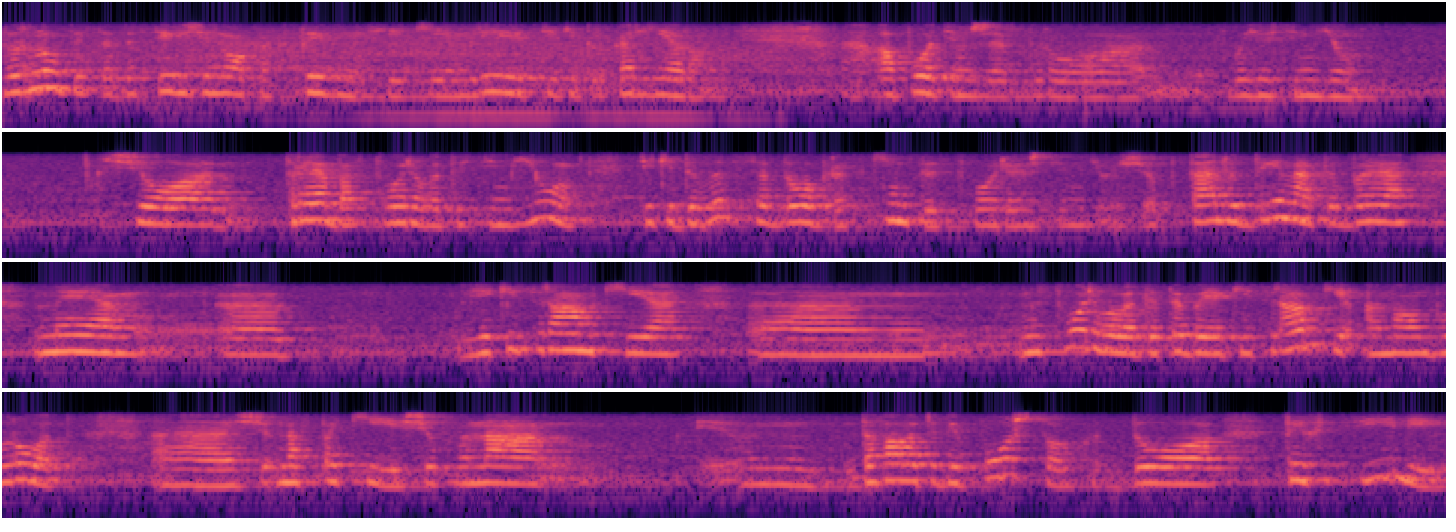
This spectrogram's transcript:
звернутися до всіх жінок активних, які мріють тільки про кар'єру, а потім вже про свою сім'ю що треба створювати сім'ю, тільки дивитися добре, з ким ти створюєш сім'ю, щоб та людина тебе не е, в якісь рамки е, не створювала для тебе якісь рамки, а наоборот, е, щоб навпаки, щоб вона давала тобі поштовх до тих цілей,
